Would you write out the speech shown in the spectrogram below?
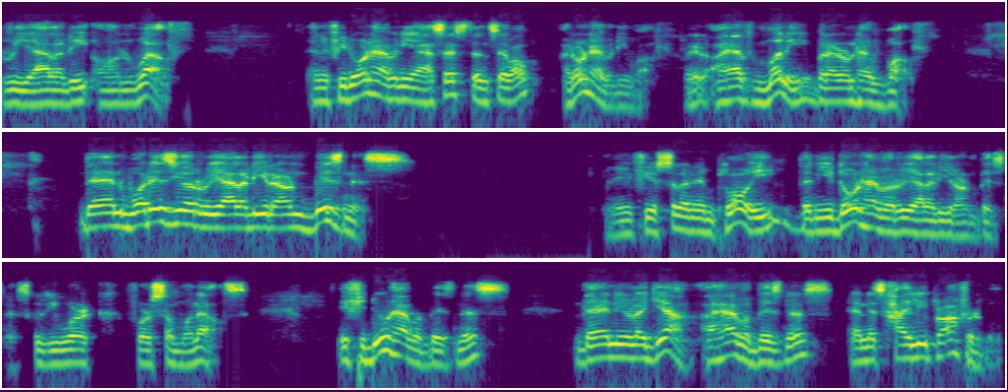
reality on wealth? And if you don't have any assets, then say, well, I don't have any wealth, right? I have money, but I don't have wealth. Then what is your reality around business? If you're still an employee, then you don't have a reality around business because you work for someone else. If you do have a business, then you're like, yeah, I have a business and it's highly profitable.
